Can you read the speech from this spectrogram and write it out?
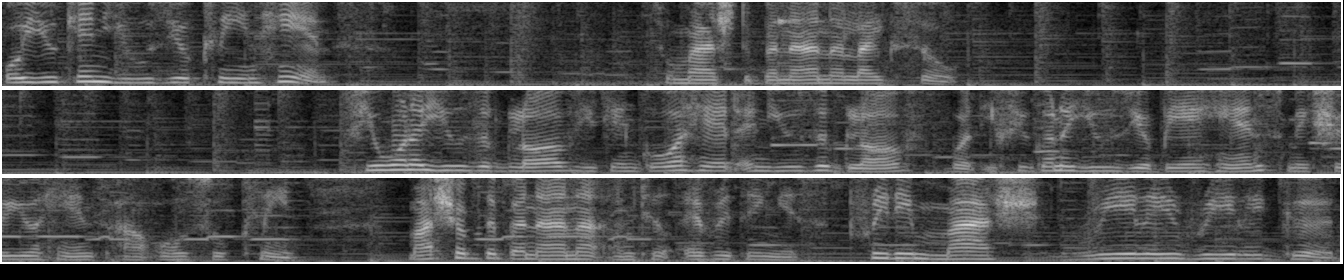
or you can use your clean hands to mash the banana like so. If you want to use a glove, you can go ahead and use a glove, but if you're going to use your bare hands, make sure your hands are also clean. Mash up the banana until everything is pretty mashed, really, really good.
